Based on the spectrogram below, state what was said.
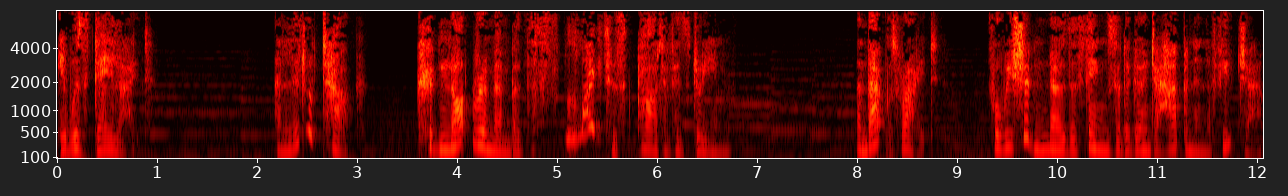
It was daylight, and little Tuck could not remember the slightest part of his dream. And that was right, for we shouldn't know the things that are going to happen in the future.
